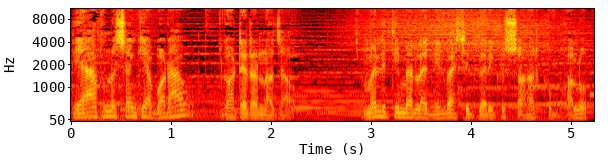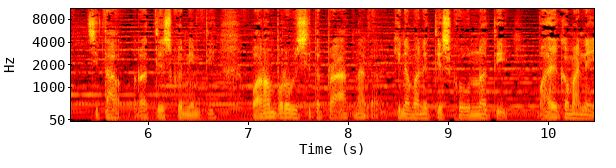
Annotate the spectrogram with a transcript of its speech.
त्यहाँ आफ्नो संख्या बढाऊ घटेर नजाऊ। मैले तिमीहरूलाई निर्वासित गरेको सहरको भलो चिताऊ र त्यसको निम्ति परमप्रभुसित प्रार्थना गर किनभने त्यसको उन्नति भएकोमा नै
